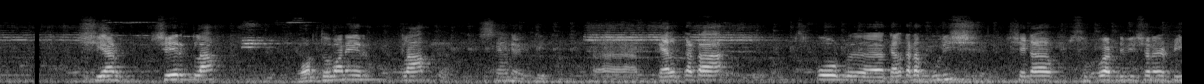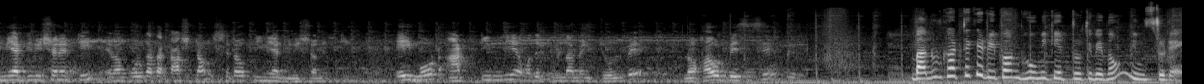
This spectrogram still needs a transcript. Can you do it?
শেয়ার শের ক্লাব বর্ধমানের club Calcutta sport Calcutta police, সেটা সুপার ডিভিশনের, প্রিমিয়ার ডিভিশনের টিম এবং কলকাতা কাস্টম সেটাও প্রিমিয়ার ডিভিশনের টিম এই মোট আট টিম নিয়ে আমাদের টুর্নামেন্ট চলবে নকআউট বেসিসে বালুরঘাট থেকে রিপন ভৌমিকের প্রতিবেদন নিউজ টুডে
